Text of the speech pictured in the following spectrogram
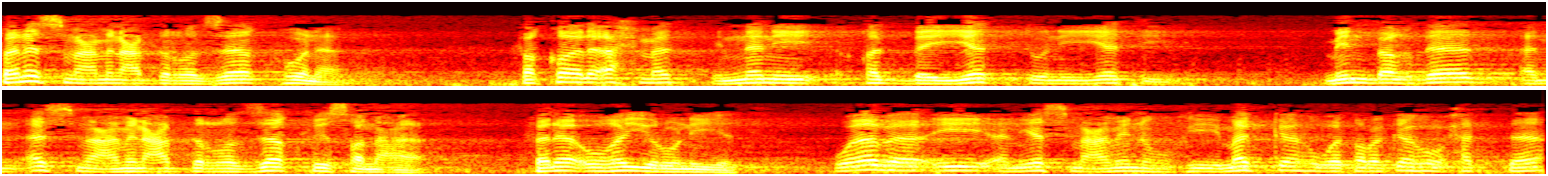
فنسمع من عبد الرزاق هنا. فقال أحمد إنني قد بيت نيتي من بغداد أن أسمع من عبد الرزاق في صنعاء فلا أغير نيتي. وأبى إيه أن يسمع منه في مكة وتركه حتى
